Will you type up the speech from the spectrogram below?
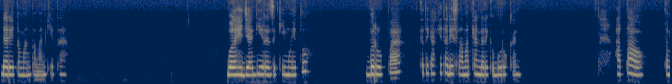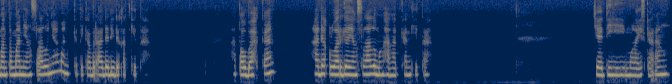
dari teman-teman kita. Boleh jadi rezekimu itu berupa ketika kita diselamatkan dari keburukan. Atau teman-teman yang selalu nyaman ketika berada di dekat kita. Atau bahkan ada keluarga yang selalu menghangatkan kita. Jadi mulai sekarang,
